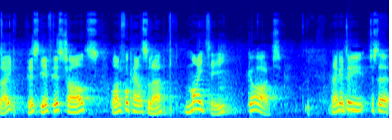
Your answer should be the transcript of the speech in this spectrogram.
This gift, this child's wonderful counselor, mighty God. Now I'm going to do just a,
